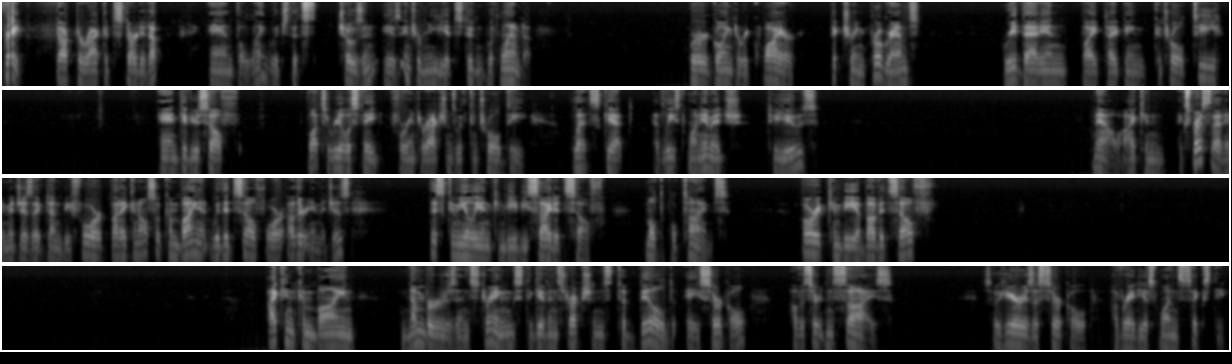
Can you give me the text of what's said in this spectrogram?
Great. DrRacket started up, and the language that's chosen is intermediate student with Lambda. We're going to require picturing programs. Read that in by typing Control T and give yourself lots of real estate for interactions with Control D. Let's get at least one image to use. Now, I can express that image as I've done before, but I can also combine it with itself or other images. This chameleon can be beside itself multiple times, or it can be above itself. I can combine numbers and strings to give instructions to build a circle of a certain size. So here is a circle of radius 160.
